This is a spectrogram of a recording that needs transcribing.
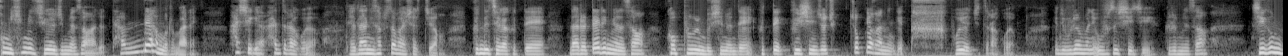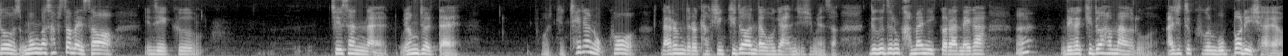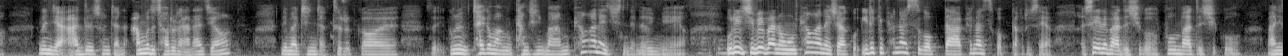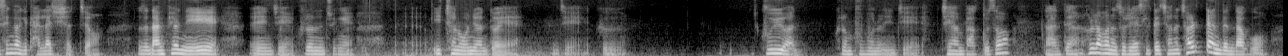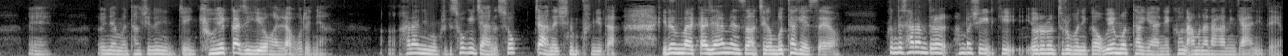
너무 힘이 쥐어지면서 아주 담대함으로 말해 하시게 하더라고요. 대단히 섭섭하셨죠. 근데 제가 그때 나를 때리면서 거품을 무시는데 그때 귀신이 쫓겨가는 게 다 보여지더라고요. 근데 우리 어머니 웃으시지. 그러면서 지금도 뭔가 섭섭해서 이제 그 제삿날, 명절달 뭐 이렇게 차려놓고 나름대로 당신 기도한다고 거기 앉으시면서 너희들은 가만히 있거라 내가 어? 내가 기도하마 그러고 아직도 그걸 못 버리셔요. 근데 이제 아들 손자는 아무도 절을 안 하죠. 내말 진작 들을 걸. 그는 자기가 막 당신이 마음 평안해지신다는 의미예요. 우리 집에만 오면 평안해지고 이렇게 편할 수가 없다, 편할 수가 없다 그러세요. 세례 받으시고 구원 받으시고 많이 생각이 달라지셨죠. 그래서 남편이 이제 그러는 중에 2005년도에 이제 그 구의원 그런 부분을 이제 제안 받고서 나한테 흘러가는 소리 했을 때 저는 절대 안 된다고. 예. 왜냐면 당신은 이제 교회까지 이용하려고 그러냐. 어, 하나님은 그렇게 속이지 않, 속지 않으시는 분이다. 이런 말까지 하면서 제가 못하게 했어요. 근데 사람들 한 번씩 이렇게 여론을 들어보니까 왜 못하게 하니? 그건 아무나 나가는 게 아니대요.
